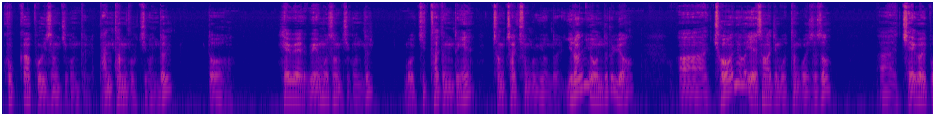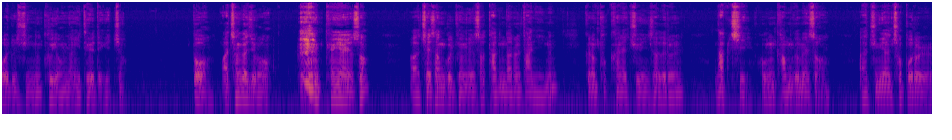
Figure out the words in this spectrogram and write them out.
국가 보위성 직원들, 반탐국 직원들, 또 해외 외무성 직원들, 뭐 기타 등등의 정찰총국 요원들 이런 요원들을요 아, 전혀 예상하지 못한 곳에서 아, 제거해 버릴 수 있는 그 역량이 되어야 되겠죠. 또 마찬가지로 평양에서 아, 제3국 경유해서 다른 나라를 다니는 그런 북한의 주요 인사들을 납치 혹은 감금해서 아, 중요한 첩보를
